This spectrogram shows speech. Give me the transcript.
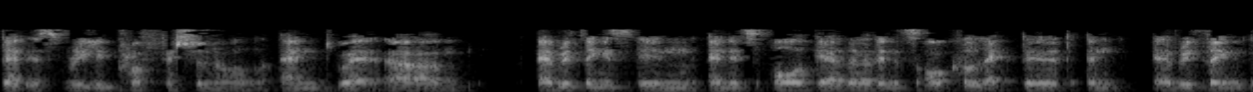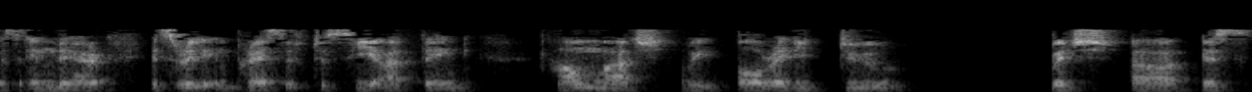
that is really professional and where um, everything is in and it's all gathered and it's all collected and everything is in there. It's really impressive to see, I think, how much we already do, which uh, is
